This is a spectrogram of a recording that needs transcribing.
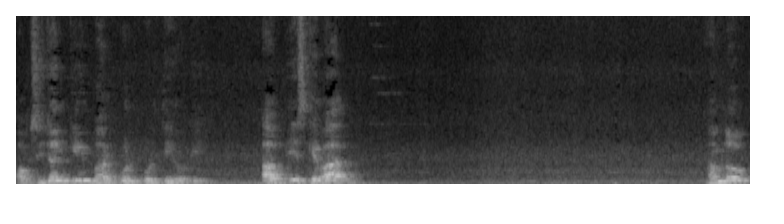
ऑक्सीजन की भरपूर पूर्ति होगी। अब इसके बाद हम लोग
